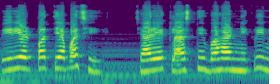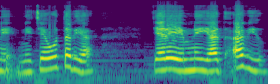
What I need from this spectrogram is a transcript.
પીરિયડ પત્યા પછી જ્યારે ક્લાસની બહાર નીકળીને નીચે ઉતર્યા, ત્યારે એમને યાદ આવ્યું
